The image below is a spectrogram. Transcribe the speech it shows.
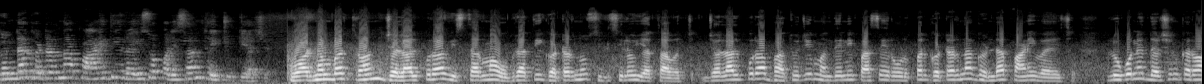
ગંડા ગટરના પાણીથી રહીશો પરેશાન થઈ ચૂક્યા છે. વોર્ડ નંબર ત્રણ, જલાલપુરા વિસ્તારમાં ઉભરાતી ગટરનો સિલસિલો યથાવત છે. જલાલપુરા ભાથોજી મંદિરની પાસે રોડ પર ગટરના ગંડા પાણી વહે છે. લોકોને દર્શન કરવા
